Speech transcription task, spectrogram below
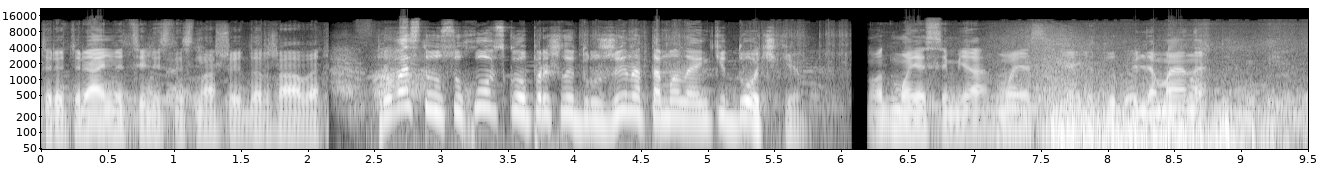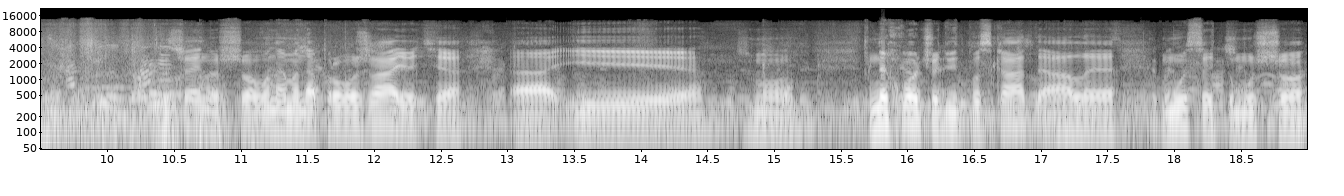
територіальну цілісність нашої держави. Провести у Суховського прийшли дружина та маленькі дочки. От моя сім'я, моя сім'я є тут біля мене. Звичайно, що вони мене проважають е, е, і ну, не хочуть відпускати, але мусять, тому що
